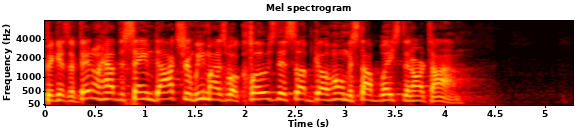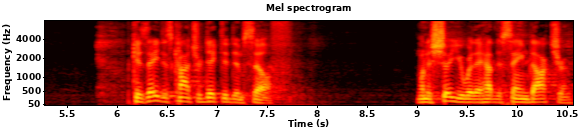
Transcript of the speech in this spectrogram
Because if they don't have the same doctrine, we might as well close this up, go home, and stop wasting our time. Because they just contradicted themselves. I want to show you where they have the same doctrine.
